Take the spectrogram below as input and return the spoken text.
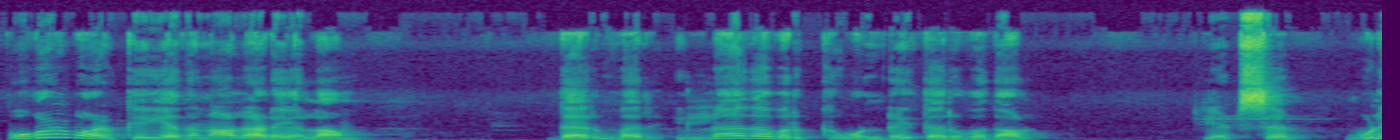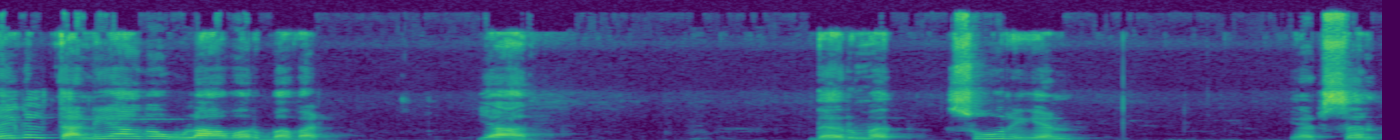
புகழ் வாழ்க்கை எதனால் அடையலாம்? தர்மர் இல்லாதவருக்கு ஒன்றை தருவதால். எட்சன் உலகில் தனியாக உலா வருபவர் யார்? தர்மர் சூரியன். எட்சன்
